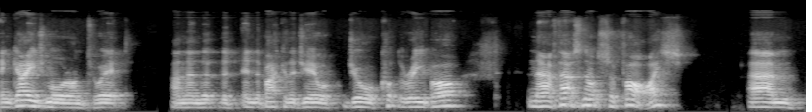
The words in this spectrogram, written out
engage more onto it, and then the, the, in the back of the jaw, jaw cut the rebar. Now, if that's not suffice, um,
